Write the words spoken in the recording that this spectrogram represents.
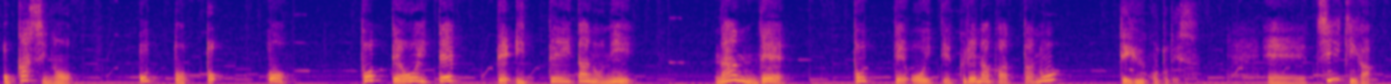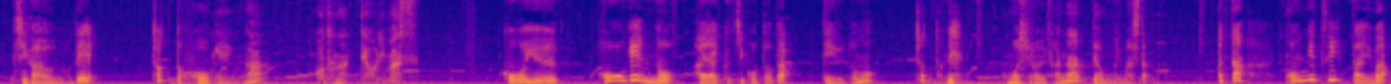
お菓子のおっとっとを取っておいてって言っていたのに、なんで取っておいてくれなかったのっていうことです。えー地域が違うので、ちょっと方言が異なっております。こういう方言の早口言葉っていうのもちょっとね、面白いかなって思いました。また、今月いっぱいは、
